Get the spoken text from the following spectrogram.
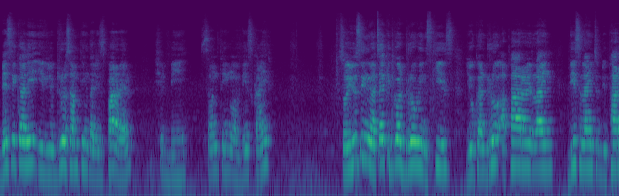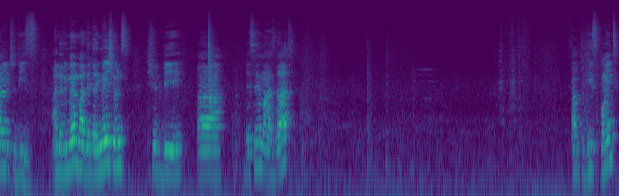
basically if you draw something that is parallel should be something of this kind. So using your technical drawing skills you can draw a parallel line this line to be parallel to this and remember the dimensions should be uh, the same as that. Up to this point.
